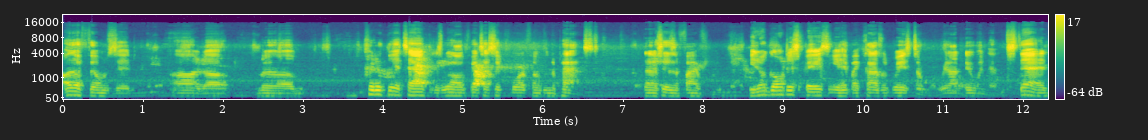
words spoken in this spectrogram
other films did. Uh, the, the critically attacked as well Fantastic Four films in the past. That shows a five. You don't go into space and get hit by cosmic rays somewhere. We're not doing that. Instead,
